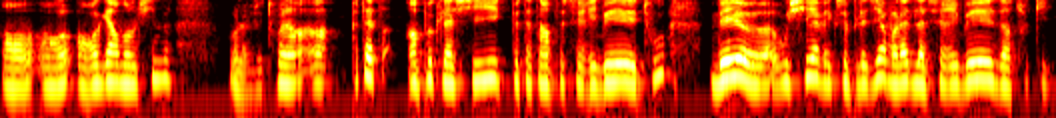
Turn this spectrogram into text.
en, en- en regardant le film. Voilà, j'ai trouvé un, un- peut-être un peu classique, peut-être un peu série B et tout, mais euh, aussi avec ce plaisir voilà, de la série B, d'un truc qui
